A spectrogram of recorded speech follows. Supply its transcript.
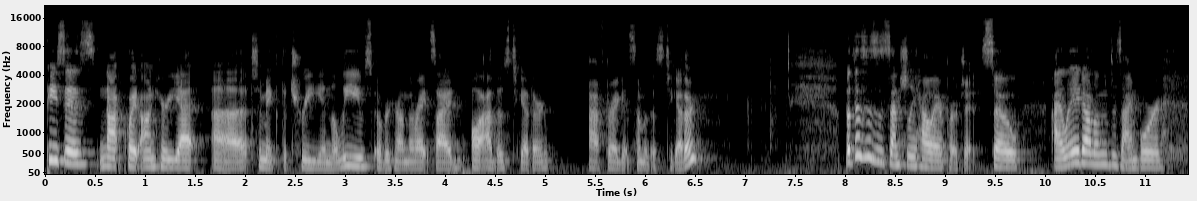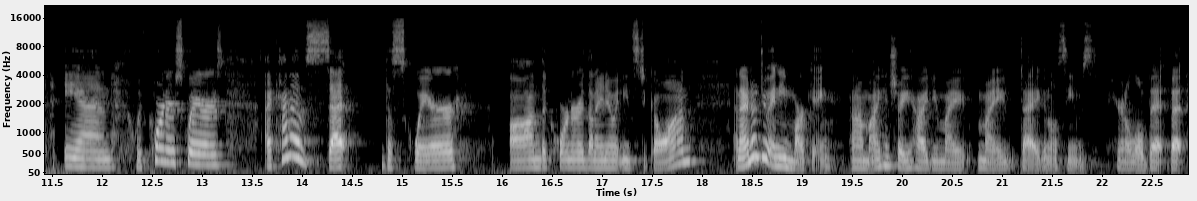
pieces not quite on here yet uh, to make the tree and the leaves over here on the right side. I'll add those together after I get some of this together. But this is essentially how I approach it. So I lay it out on the design board and with corner squares, I kind of set the square on the corner that I know it needs to go on. And I don't do any marking. Um, I can show you how I do my, my diagonal seams here in a little bit, but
